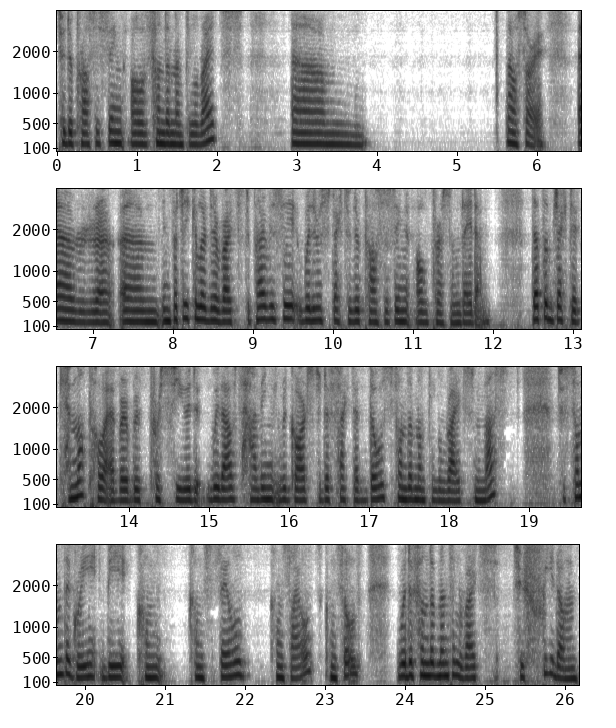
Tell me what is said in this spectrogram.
to the processing of fundamental rights. Um, oh, sorry uh, in particular the rights to privacy with respect to the processing of personal data. That objective cannot, however, be pursued without having regards to the fact that those fundamental rights must, to some degree, be con concealed, concealed, concealed with the fundamental rights to freedom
